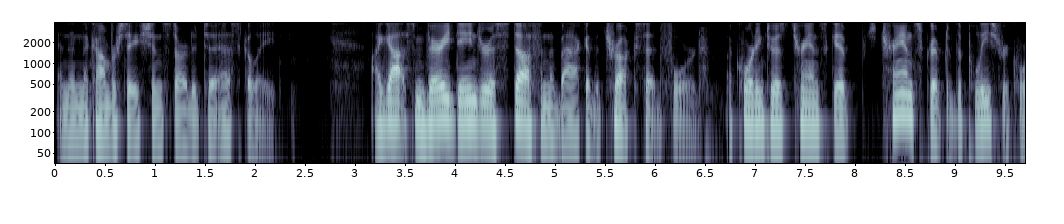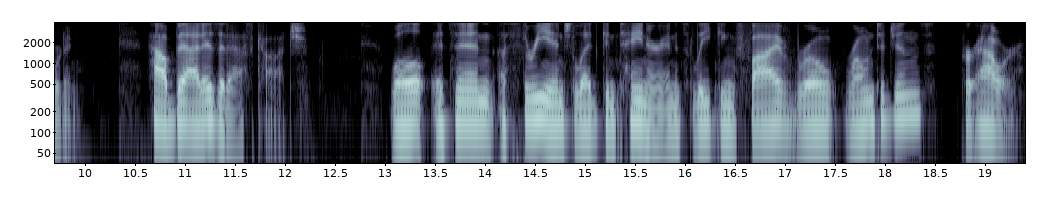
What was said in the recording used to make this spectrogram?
and then the conversation started to escalate. I got some very dangerous stuff in the back of the truck, said Ford, according to his transcript, transcript of the police recording. How bad is it? asked Koch. Well, it's in a three inch lead container and it's leaking five ro- roentgens per hour.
